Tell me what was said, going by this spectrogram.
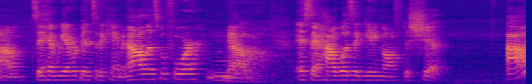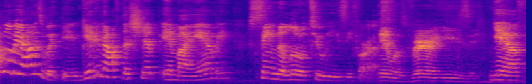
um, so have we ever been to the cayman islands before no Nah. and say how was it getting off the ship i'm gonna be honest with you getting off the ship in miami seemed a little too easy for us It was very easy. yeah,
